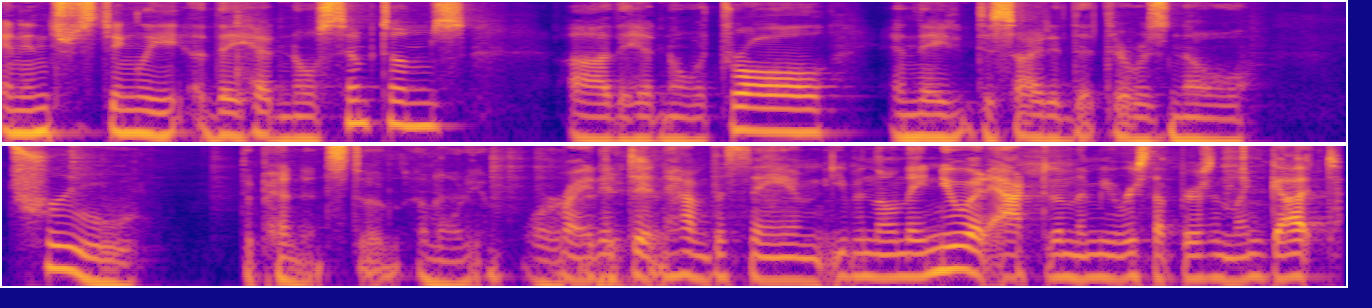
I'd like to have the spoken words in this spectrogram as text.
And interestingly, they had no symptoms, uh, they had no withdrawal, and they decided that there was no true dependence to Imodium or Right. It didn't have the same, even though they knew it acted on the mu receptors in the gut.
